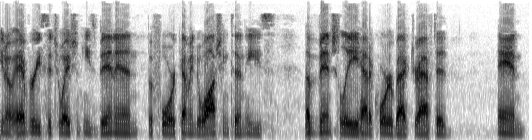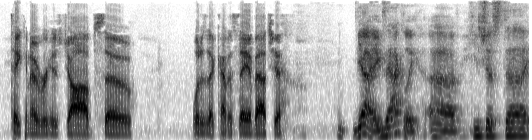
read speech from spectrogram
you know every situation he's been in before coming to Washington he's eventually had a quarterback drafted and taken over his job so what does that kind of say about you Yeah, exactly. Uh, he's just uh,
